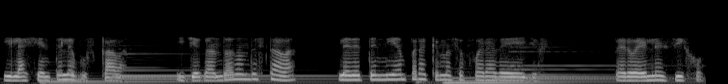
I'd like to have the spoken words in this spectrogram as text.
y la gente le buscaba, y llegando a donde estaba, le detenían para que no se fuera de ellos. Pero él les dijo,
